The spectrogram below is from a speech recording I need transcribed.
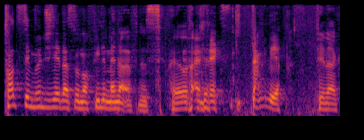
trotzdem wünsche ich dir, dass du noch viele Männer öffnest. Ja. Danke dir. Vielen Dank.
